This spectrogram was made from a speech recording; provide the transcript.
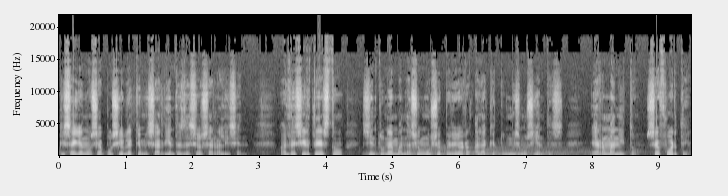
quizá ya no sea posible que mis ardientes deseos se realicen. Al decirte esto, siento una emanación muy superior a la que tú mismo sientes. Hermanito, sé fuerte,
